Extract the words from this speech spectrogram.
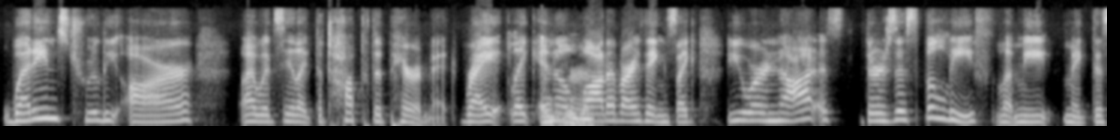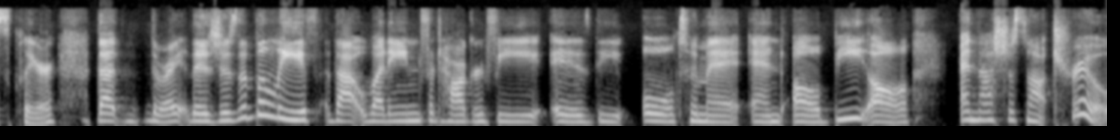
weddings truly are, I would say, like the top of the pyramid, right? Like in mm-hmm. a lot of our things, like you are not, there's this belief, let me make this clear, that, right, there's just a belief that wedding photography is the ultimate and all be all. And that's just not true.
